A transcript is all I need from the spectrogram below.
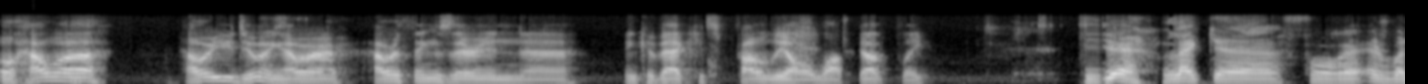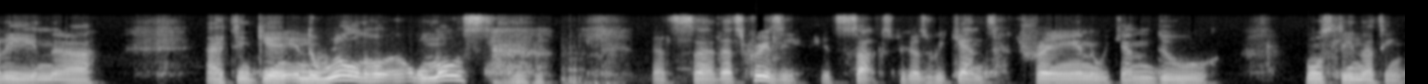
how uh how are you doing? How are how are things there in uh, in Quebec? It's probably all locked up. Like yeah, like uh, for everybody in uh, I think in, in the world almost. that's uh, that's crazy. It sucks because we can't train. We can do mostly nothing.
